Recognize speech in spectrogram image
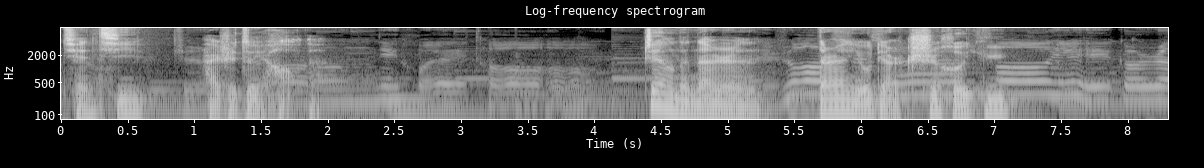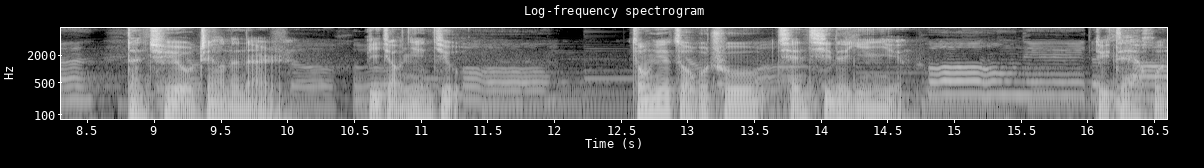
前妻还是最好的。这样的男人当然有点痴和愚，但却有这样的男人比较念旧，总也走不出前妻的阴影。对再婚。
